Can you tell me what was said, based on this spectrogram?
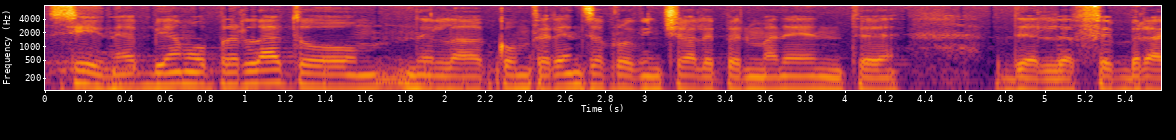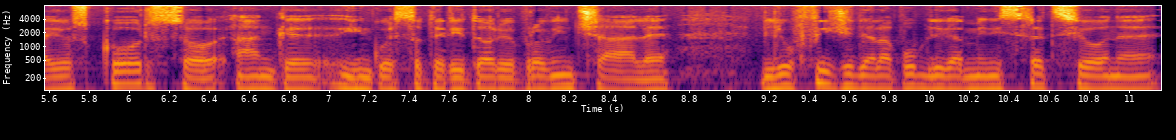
Sì, ne abbiamo parlato nella conferenza provinciale permanente del febbraio scorso, anche in questo territorio provinciale gli uffici della pubblica amministrazione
